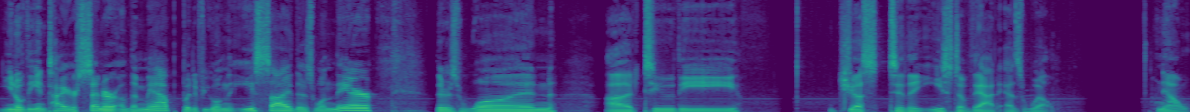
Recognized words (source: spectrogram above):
you know the entire center of the map but if you go on the east side there's one there there's one uh, to the just to the east of that as well. Now,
